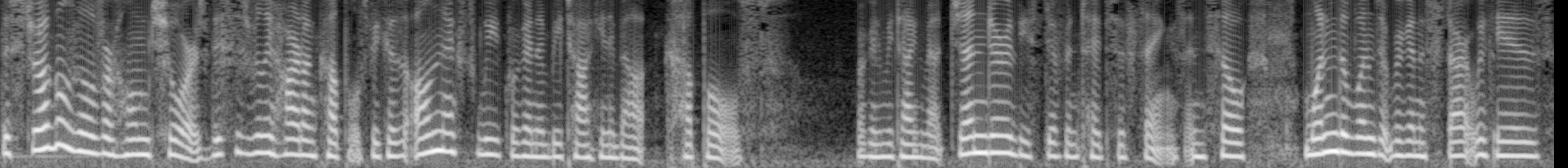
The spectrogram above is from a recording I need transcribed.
The struggles over home chores. This is really hard on couples because all next week we're going to be talking about couples. We're going to be talking about gender, these different types of things. And so, one of the ones that we're going to start with is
